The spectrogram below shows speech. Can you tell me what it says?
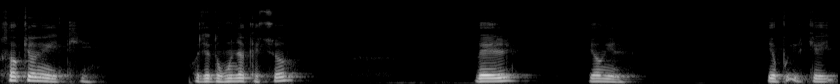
석경 AT. 어제도 공략했죠? 내일, 명일. 옆- 이렇게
